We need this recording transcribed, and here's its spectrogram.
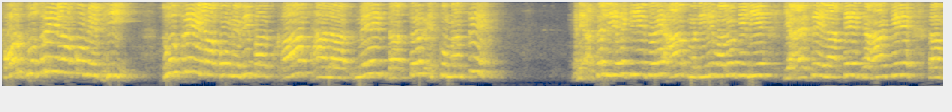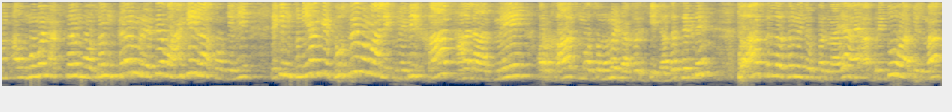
اور دوسرے علاقوں میں بھی، دوسرے علاقوں میں بھی بعض خاص حالات میں ڈاکٹر اس کو مانتے ہیں۔ یعنی اصل یہ ہے کہ یہ جو ہے آپ مدینے والوں کے لیے یا ایسے علاقے جہاں کے عموماً اکثر موسم گرم رہتے وہاں کے علاقوں کے لیے۔ لیکن دنیا کے دوسرے ممالک میں بھی خاص حالات میں اور خاص موسموں میں ڈاکٹر اس کی اجازت دیتے ہیں۔ تو آپ صلی اللہ علیہ وسلم نے جو فرمایا ہے ابریتو فلما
